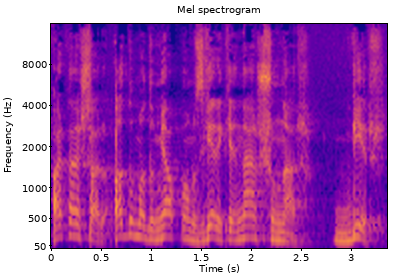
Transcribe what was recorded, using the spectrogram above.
Arkadaşlar adım adım yapmamız gerekenler şunlar. 1.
